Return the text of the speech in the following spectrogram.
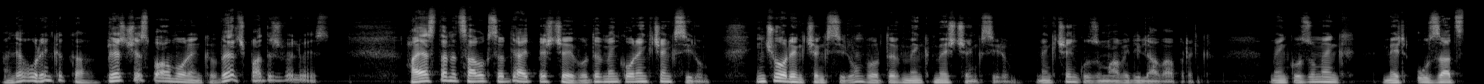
Այնտեղ օրենքը կա։ Վերջ չես պահում օրենքը, վերջ պատժվելու ես։ Հայաստանը ցավոք սրտի այդպես չէ, որտեղ մենք օրենք չենք սիրում։ Ինչու օրենք չենք սիրում, որտեղ մենք մեզ չենք սիրում։ Մենք չենք ուզում ավելի լավ ապրենք։ Մենք ուզում ենք մեր ուզած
